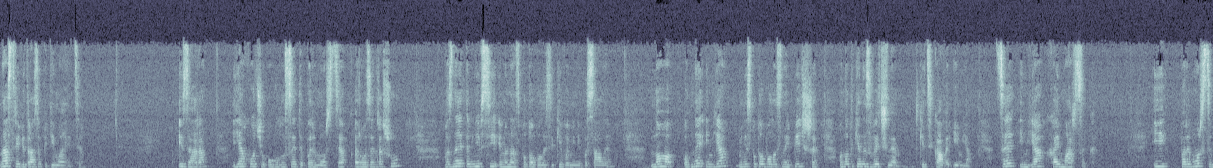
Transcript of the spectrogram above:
настрій відразу підіймається. І зараз я хочу оголосити переможця розіграшу. Ви знаєте, мені всі імена сподобались, які ви мені писали. Но одне ім'я мені сподобалось найбільше, воно таке незвичне, таке цікаве ім'я. Це ім'я Хаймарсик. І переможцем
